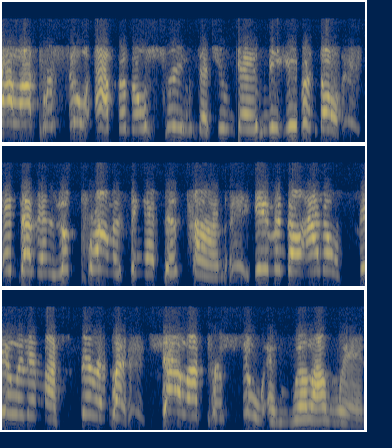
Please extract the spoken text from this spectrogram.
Shall I pursue after those dreams that you gave me, even though it doesn't look promising at this time, even though I don't feel it in my spirit? But shall I pursue and will I win?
